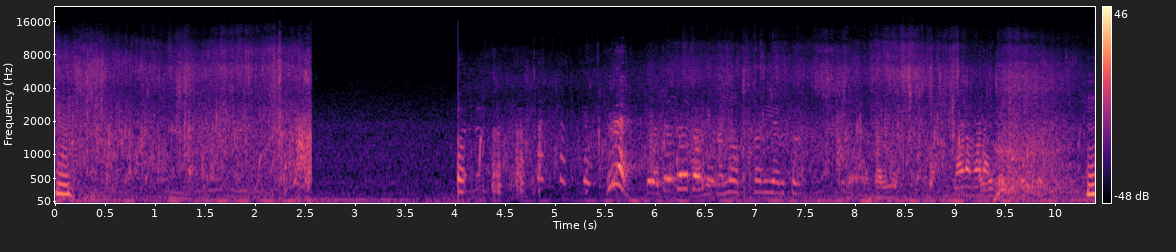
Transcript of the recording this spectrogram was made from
ಎರೆದು ಹ್ಞೂ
